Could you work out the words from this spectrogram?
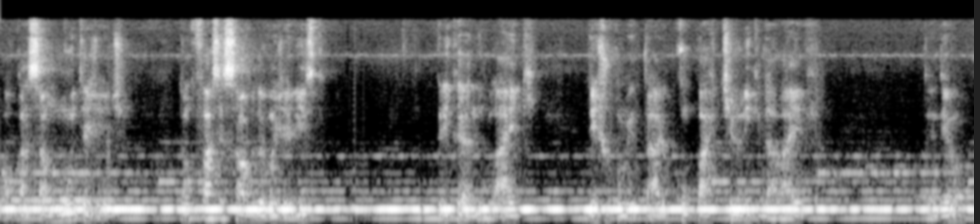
alcançar muita gente. Então faça esse álbum do evangelista, clica no like, deixa o um comentário, compartilha o link da live, entendeu?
